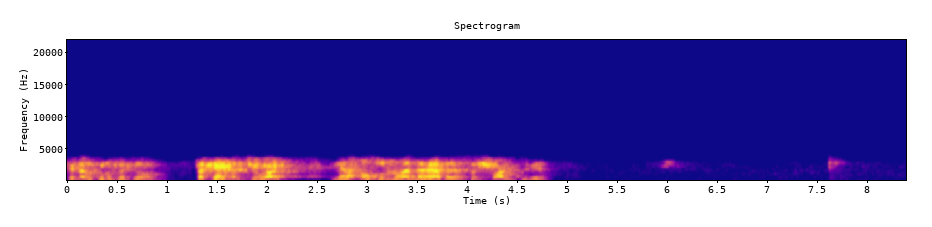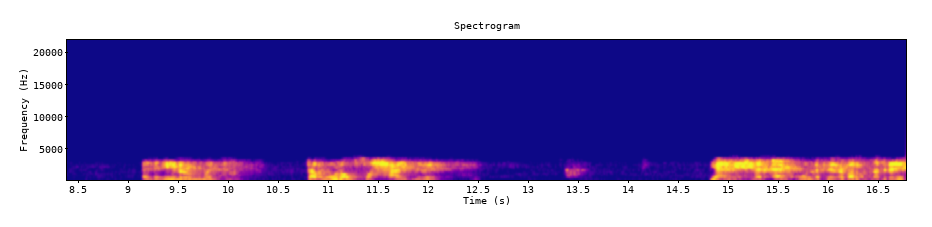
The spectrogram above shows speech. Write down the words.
فإنه يكون كثيرا فكان الجواب لا أظن أن هذا يصح عن ابن باز قال إيه العمومات دي؟ طب ولو صح عن ابن باز يعني إحنا الآن قلنا في عبارة ابن العز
